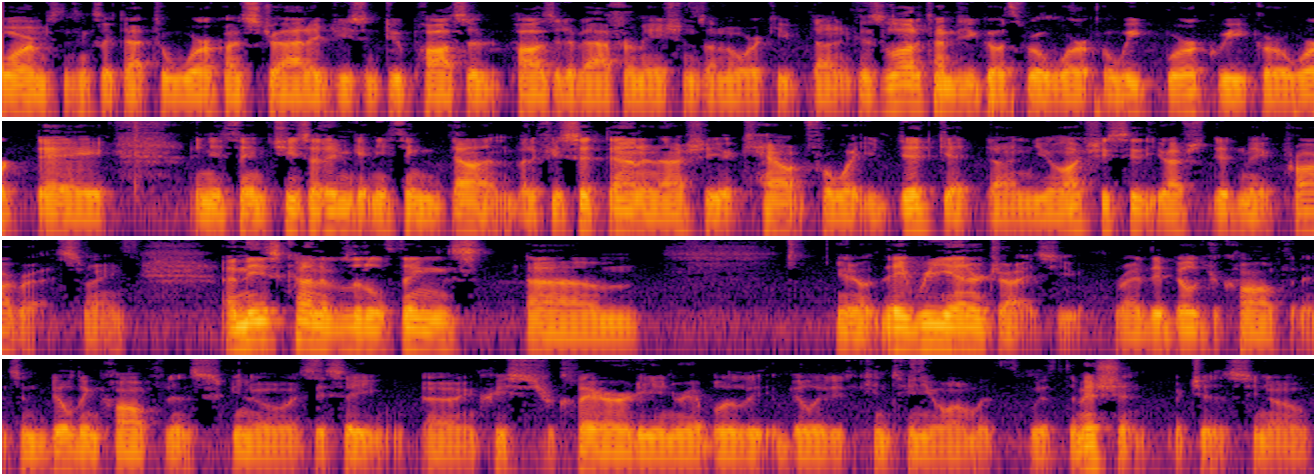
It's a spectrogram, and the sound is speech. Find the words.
and things like that to work on strategies and do positive positive affirmations on the work you've done. Because a lot of times you go through a work a week work week or a work day and you think, geez, I didn't get anything done. But if you sit down and actually account for what you did get done, you'll actually see that you actually did make progress, right? And these kind of little things um, you know, they re-energize you, right? They build your confidence, and building confidence, you know, as they say, uh, increases your clarity and your ability, ability to continue on with, with the mission, which is, you know,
